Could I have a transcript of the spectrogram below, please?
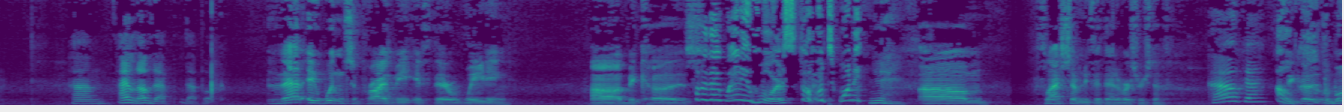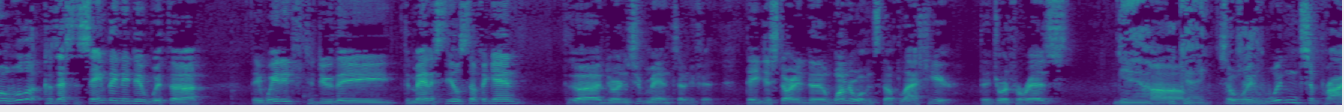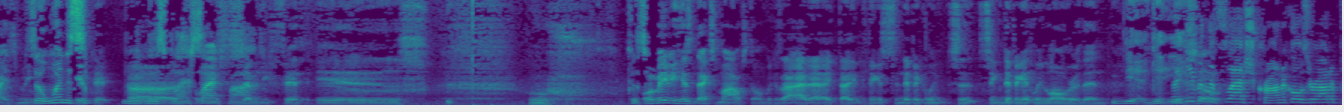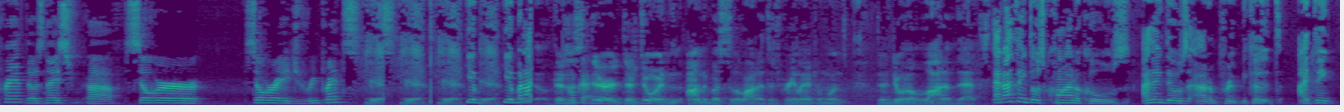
Um, I love that that book. that it wouldn't surprise me if they're waiting, uh, because What are they waiting for? It's over twenty. Yeah. um, Flash 75th anniversary stuff. Oh, okay. Oh, Because well, well look, because that's the same thing they did with. Uh, they waited to do the the Man of Steel stuff again uh, during the Superman 75th. They just started the Wonder Woman stuff last year. The George Perez. yeah. um, okay. So okay. it wouldn't surprise me. So when is- if they- when is uh, Flash Flash 75? 75th is. 'Cause- Or maybe his next milestone because I, I, I think it's significantly significantly longer than yeah, yeah, yeah. Like even So- the Flash Chronicles are out of print. Those nice uh, silver Silver Age reprints. Yeah, yeah, yeah, Yeah, yeah. yeah, but I- there's this, Okay. they're they're doing omnibuses a lot of there's Green Lantern ones. They're doing a lot of that. Stuff. and I think those chronicles, I think those are out of print because I think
